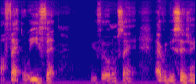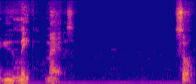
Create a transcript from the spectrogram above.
affect or effect. You feel what I'm saying? Every decision you make matters. So,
